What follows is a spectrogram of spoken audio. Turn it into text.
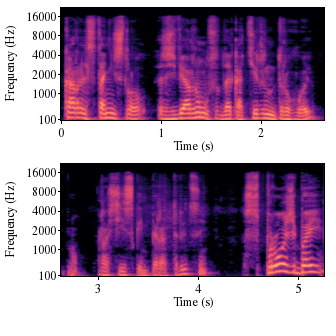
Карль Станислав звярнулся до Катерины другой, ну, российской императрицы, с просьбой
